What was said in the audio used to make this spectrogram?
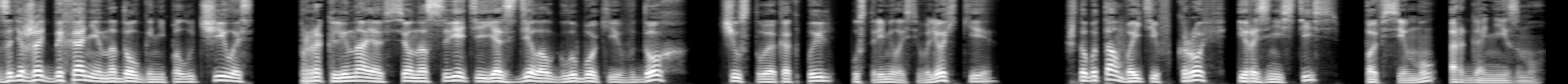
Задержать дыхание надолго не получилось. Проклиная все на свете, я сделал глубокий вдох, чувствуя, как пыль устремилась в легкие, чтобы там войти в кровь и разнестись по всему организму.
